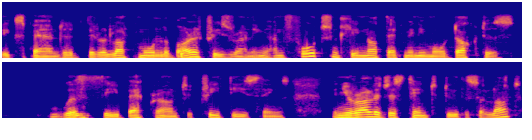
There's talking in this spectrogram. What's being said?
expanded. There are a lot more laboratories running. Unfortunately, not that many more doctors with the background to treat these things. The neurologists tend to do this a lot.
